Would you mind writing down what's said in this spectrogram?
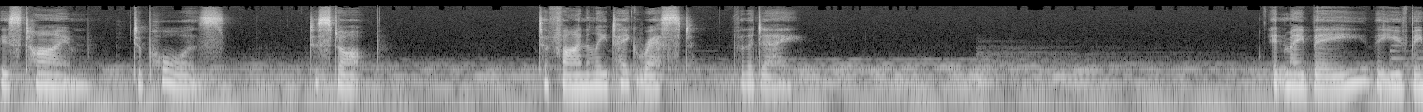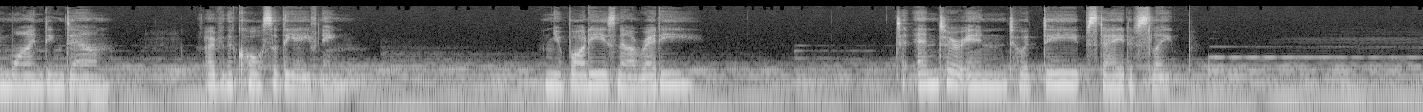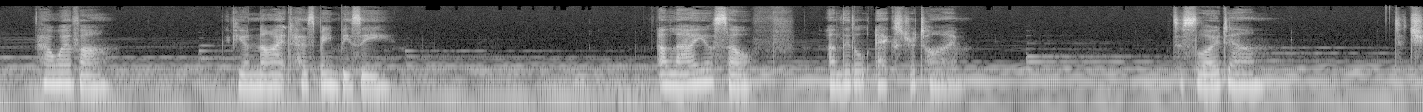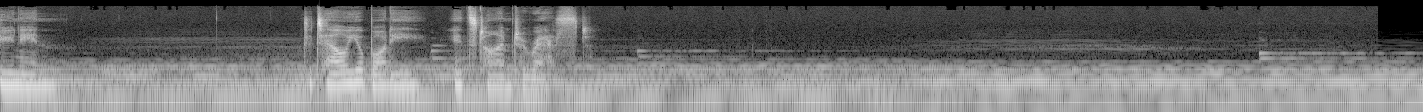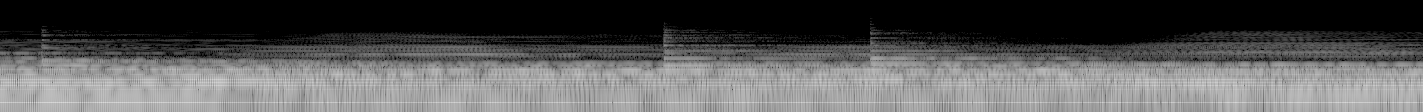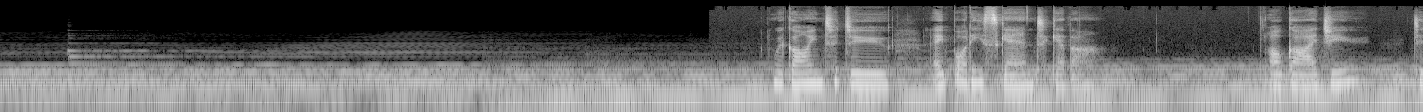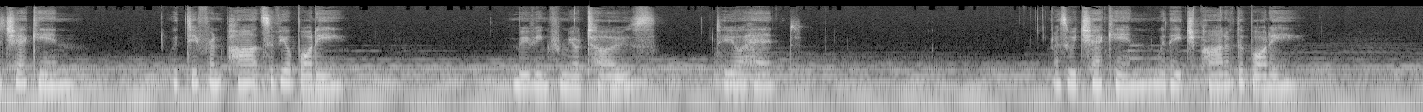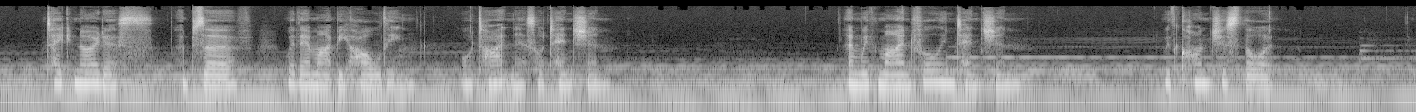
this time to pause, to stop, to finally take rest for the day. It may be that you've been winding down over the course of the evening, and your body is now ready to enter into a deep state of sleep. However, if your night has been busy, allow yourself a little extra time to slow down, to tune in, to tell your body it's time to rest. We're going to do a body scan together. I'll guide you to check in with different parts of your body, moving from your toes to your head. As we check in with each part of the body, take notice, observe where there might be holding or tightness or tension and with mindful intention, with conscious thought,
